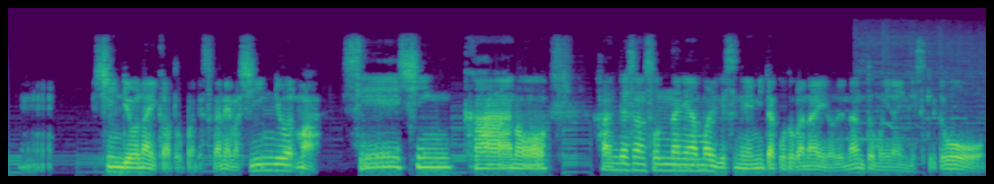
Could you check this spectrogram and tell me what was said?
えー、診療内科とかですかね、まあ、診療、まあ、精神科の患者さんそんなにあんまりですね、見たことがないので何とも言えないんですけど、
